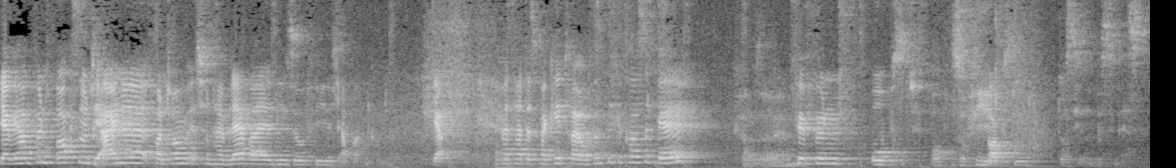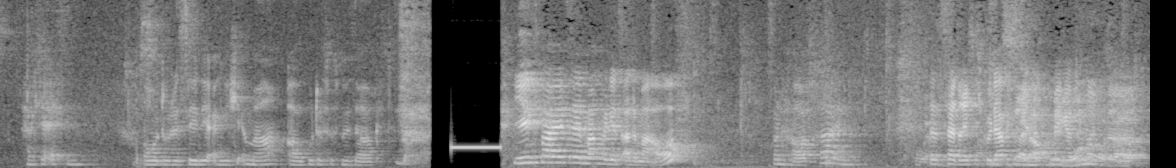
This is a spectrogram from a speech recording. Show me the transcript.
Ja, wir haben fünf Boxen und die eine von Tom ist schon halb leer, weil die so viel nicht abwarten konnte. Ja. Jedenfalls hat das Paket 3,50 Euro gekostet, gell? Kann sein. Für fünf Obstboxen. Oh, Sophie, du hast hier so ein bisschen Essen. Habe ich ja Essen? Oh, du, das sehen die eigentlich immer. Aber gut, dass du es mir sagst. Jedenfalls äh, machen wir die jetzt alle mal auf und haut rein. Cool. Das ist halt richtig gut. Da habe ich Ist das mich auch mega drüber.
